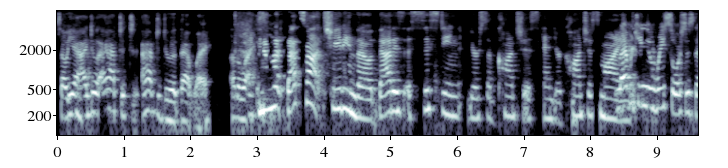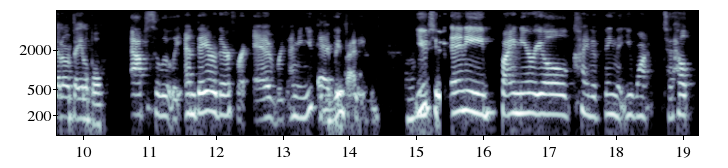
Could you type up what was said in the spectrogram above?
So yeah, I do. I have to. I have to do it that way. Otherwise, You know what? That's not cheating though. That is assisting your subconscious and your conscious mind. leveraging the resources that are available. Absolutely. And they are there for every I mean, you can Everybody. Mhm. YouTube any binaural kind of thing that you want to help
